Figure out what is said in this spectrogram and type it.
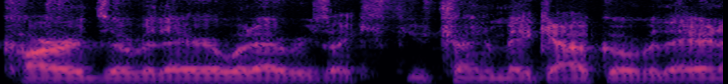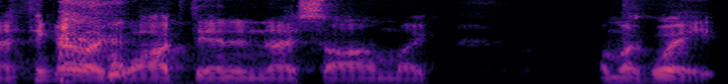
cards over there or whatever." He's like, "If you're trying to make out, go over there." And I think I like walked in and I saw him like, I'm like, "Wait,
